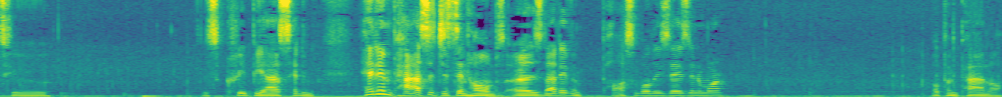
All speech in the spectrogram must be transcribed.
to this creepy ass hidden hidden passages in homes. Uh, is that even possible these days anymore? Open panel.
